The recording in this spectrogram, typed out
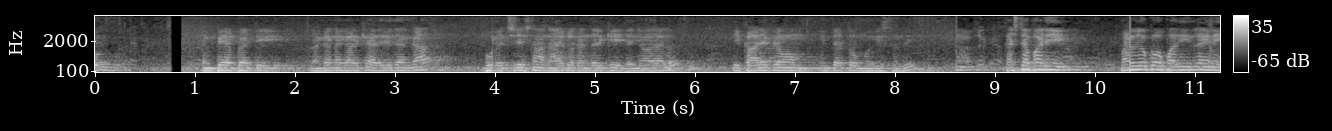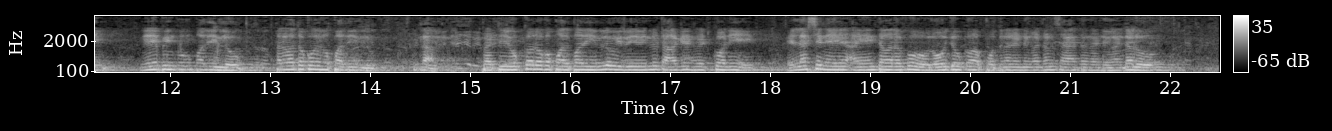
ఎంపీ అభ్యర్థి రంగన్న గారికి అదేవిధంగా భూమి వచ్చి చేసిన నాయకులకు అందరికీ ధన్యవాదాలు. ఈ కార్యక్రమం ఇంతటితో ముగిస్తుంది. కష్టపడి మనకు ఒక పది ఇండ్లు అయినాయి. రేపు ఇంకొక పది ఇండ్లు తర్వాత ఒక పది ఇండ్లు ఇట్లా. ప్రతి ఒక్కరు ఒక పది పది ఇండ్లు ఇరవై ఇండ్లు టార్గెట్ పెట్టుకొని ఎలక్షన్ అయ్యేంత వరకు రోజు ఒక పొద్దున రెండు గంటలు సాయంత్రం రెండు గంటలు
